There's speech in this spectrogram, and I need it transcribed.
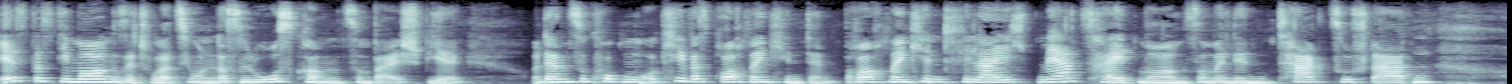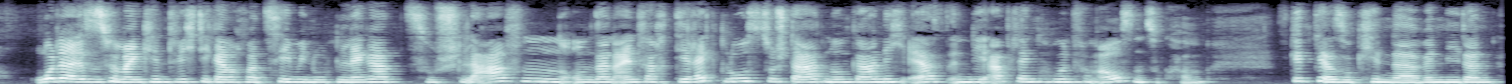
Ist das die Morgensituation, das Loskommen zum Beispiel? Und dann zu gucken, okay, was braucht mein Kind denn? Braucht mein Kind vielleicht mehr Zeit morgens, um in den Tag zu starten? Oder ist es für mein Kind wichtiger, noch mal zehn Minuten länger zu schlafen, um dann einfach direkt loszustarten und gar nicht erst in die Ablenkungen vom Außen zu kommen? Es gibt ja so Kinder, wenn die dann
